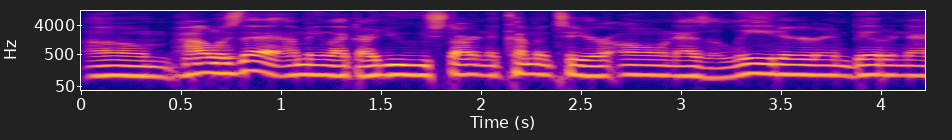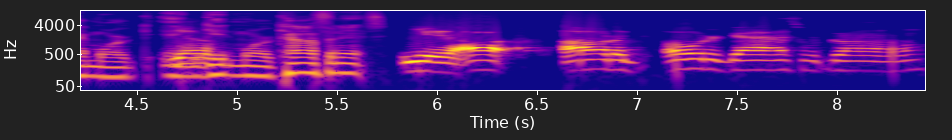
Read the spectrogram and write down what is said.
um, how Mhm. was that? I mean, like, are you starting to come into your own as a leader and building that more and Yeah. getting more confidence? Yeah, all, all the older guys were gone.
